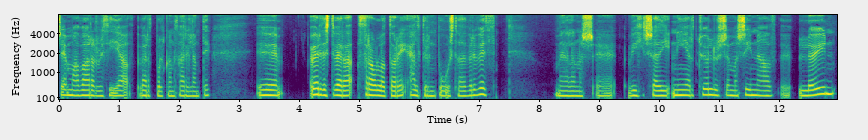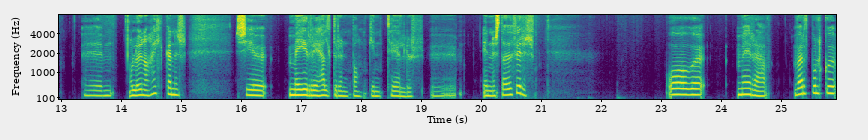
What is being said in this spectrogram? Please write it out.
sem að varar við því að verðbolgan þar í landi verðist vera þráláttari heldur en búist það að veri við. Meðal annars uh, vísaði nýjar tölur sem að sína að uh, laun um, og launahælkanir séu meiri heldur en bankin telur uh, innistæðu fyrir. Og meira verðbólgu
